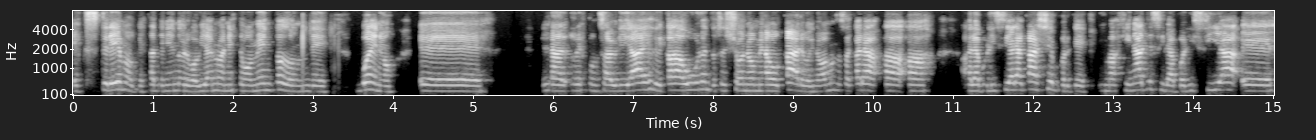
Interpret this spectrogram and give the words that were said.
extremo que está teniendo el gobierno en este momento, donde, bueno, eh, la responsabilidad es de cada uno, entonces yo no me hago cargo y no vamos a sacar a, la policía a la calle, porque imagínate si la policía eh,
